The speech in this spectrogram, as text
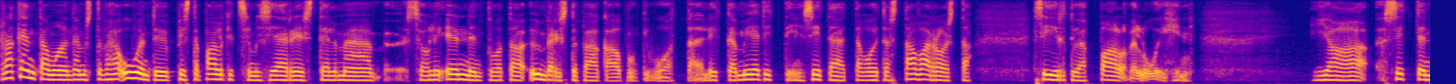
rakentamaan tämmöistä vähän uuden tyyppistä palkitsemisjärjestelmää. Se oli ennen tuota ympäristöpääkaupunkivuotta, eli mietittiin sitä, että voitaisiin tavaroista siirtyä palveluihin. Ja sitten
